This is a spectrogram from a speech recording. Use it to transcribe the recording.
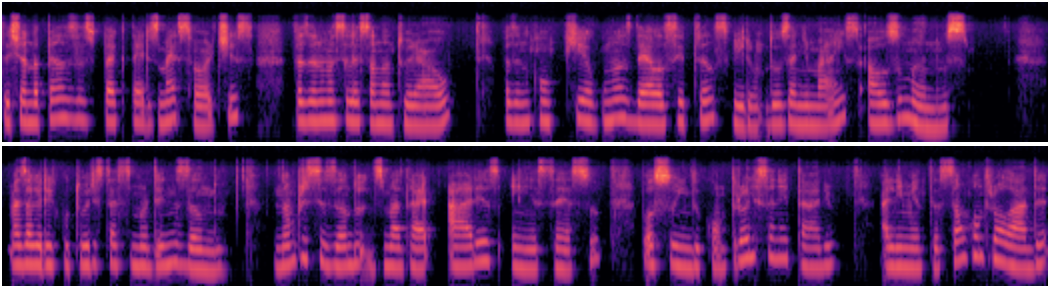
deixando apenas as bactérias mais fortes, fazendo uma seleção natural, fazendo com que algumas delas se transfiram dos animais aos humanos. Mas a agricultura está se modernizando, não precisando desmatar áreas em excesso, possuindo controle sanitário, alimentação controlada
